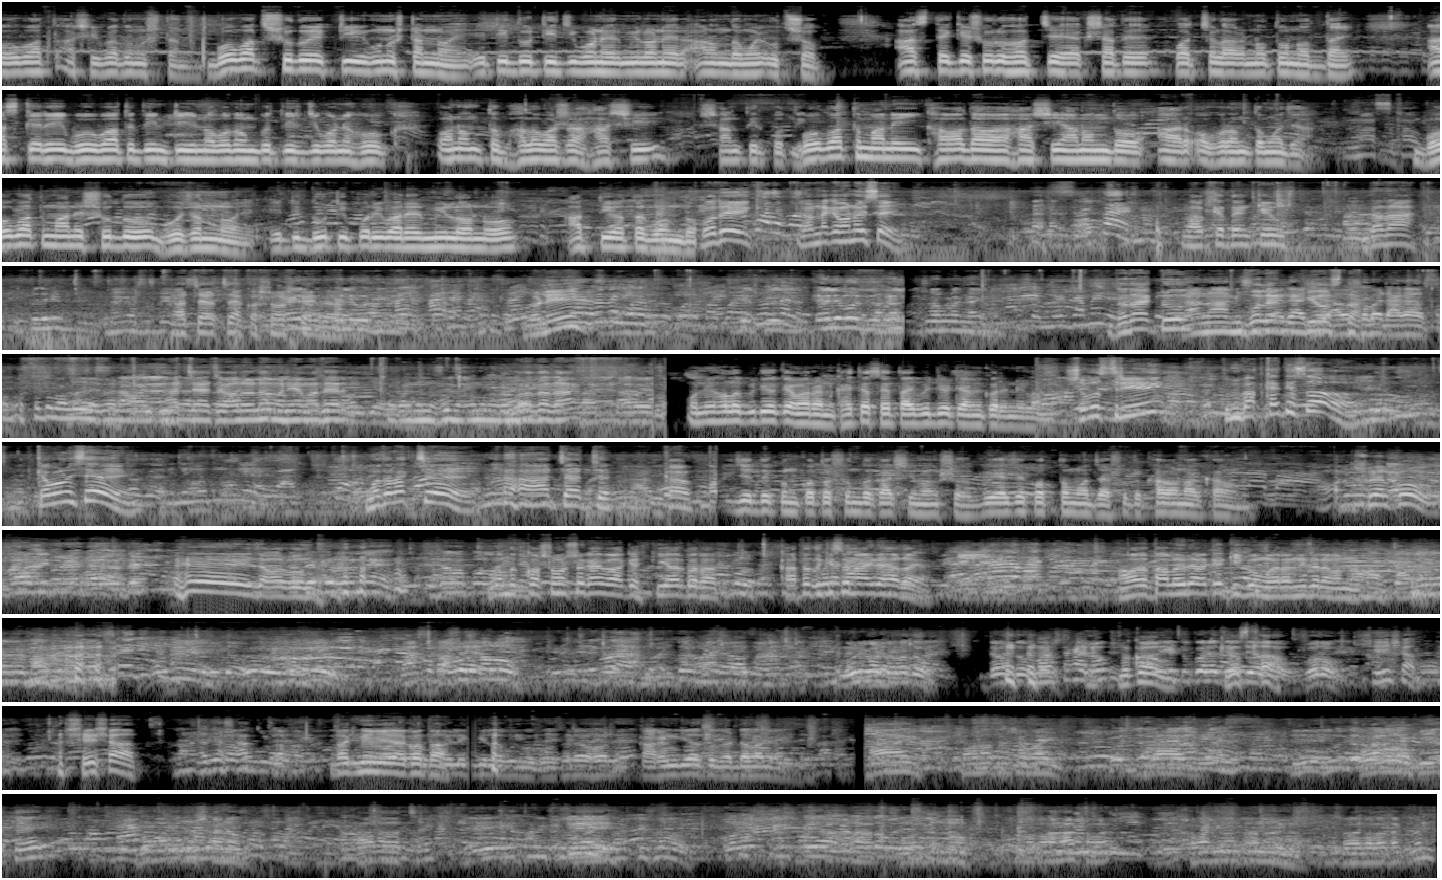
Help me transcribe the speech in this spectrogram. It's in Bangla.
বৌবাত আশীর্বাদ অনুষ্ঠান। বৌবাত শুধু একটি অনুষ্ঠান নয়, এটি দুটি জীবনের মিলনের আনন্দময় উৎসব। আজ থেকে শুরু হচ্ছে একসাথে পথ চলার নতুন অধ্যায়। আজকের এই বৌবাত দিনটি নবদম্পতির জীবনে হোক অনন্ত ভালোবাসা, হাসি, শান্তির প্রতি বৌবাত মানেই খাওয়া দাওয়া হাসি, আনন্দ আর অভরন্ত মজা। বৌবাত মানে শুধু ভোজন নয়, এটি দুটি পরিবারের মিলন ও আত্মীয়তার বন্ধ রান্না কেমন হয়েছে ওকে থ্যাংক ইউ দাদা আচ্ছা আচ্ছা কষ্ট রনি? দাদা একটু বলেন কি অবস্থা? আচ্ছা আচ্ছা ভালো হলো উনি আমাদের বড় দাদা। উনি হলো ভিডিও ক্যামেরাম্যান খাইতেছে তাই ভিডিওটি আমি করে নিলাম। শুভশ্রী তুমি ভাত খাইতেছো? কেমন হয়েছে মজা লাগছে? আচ্ছা আচ্ছা খাও। যে দেখুন কত সুন্দর কাশি মাংস বিয়ে যে কত মজা শুধু খাও না খাওয়ান সুয়েল কো? এই যে আমার বন্ধু। বন্ধু কষ্ট মষ্ট খাইবা কি আর করার? খাতে তো কিছু নাই দেখা যায়। আমাদের তালুরে আর কে কি কম? এরা নিজেরা মানুষ। কথা কারেন্ট গিয়া তো বেডটা লাগাই সবাই বিয়েতে সবাই ভালো থাকবেন।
